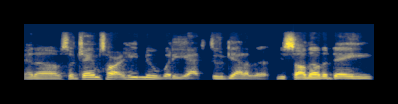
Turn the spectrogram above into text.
and um, so James Harden he knew what he had to do to get out of there. You saw the other day he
